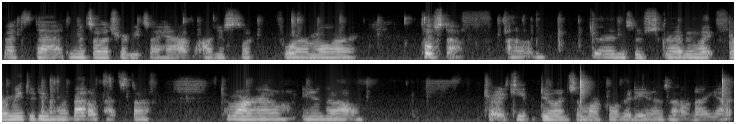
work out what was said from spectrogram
that's that. And that's all the tributes I have. I'll just look for more cool stuff. Um, go ahead and subscribe and wait for me to do more Battle Pet stuff tomorrow. And I'll try to keep doing some more cool videos. I don't know yet.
